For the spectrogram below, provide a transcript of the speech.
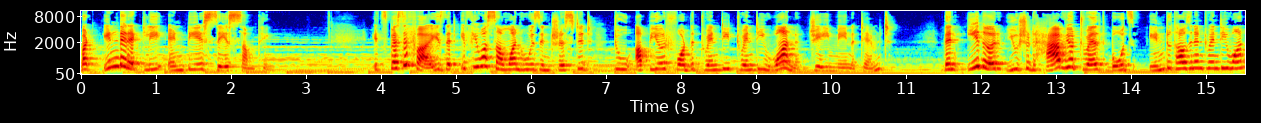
but indirectly, NTA says something. It specifies that if you are someone who is interested to appear for the 2021 JEE main attempt, then either you should have your 12th boards in 2021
